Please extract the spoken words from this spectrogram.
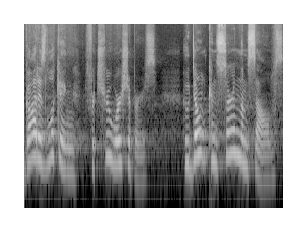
God is looking for true worshipers who don't concern themselves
